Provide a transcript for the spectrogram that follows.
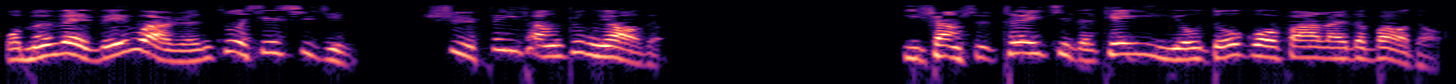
我们为维吾尔人做些事情是非常重要的。”以上是特 H 的天意由德国发来的报道。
